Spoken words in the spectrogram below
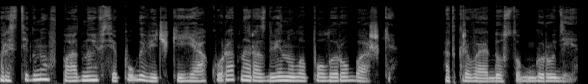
Расстегнув по одной все пуговички, я аккуратно раздвинула полы рубашки, открывая доступ к груди.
